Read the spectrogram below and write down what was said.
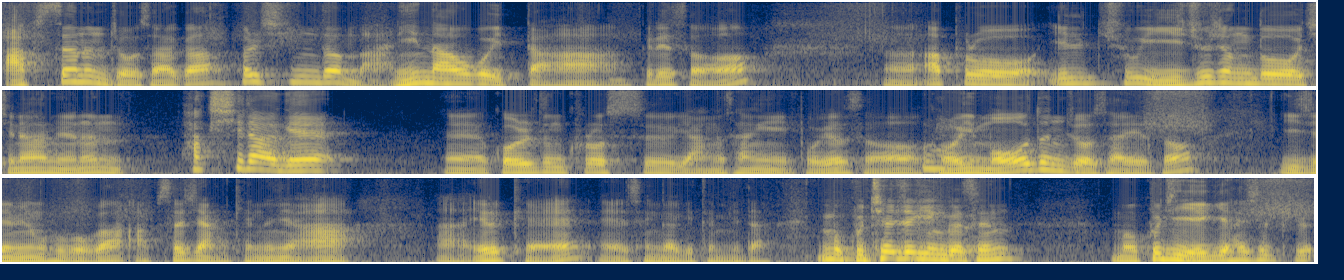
앞서는 조사가 훨씬 더 많이 나오고 있다. 그래서 어, 앞으로 1주, 2주 정도 지나면은 확실하게 예, 골든 크로스 양상이 보여서 거의 모든 조사에서 이재명 후보가 앞서지 않겠느냐 아, 이렇게 예, 생각이 듭니다. 뭐 구체적인 것은 뭐 굳이 얘기하실 필요,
